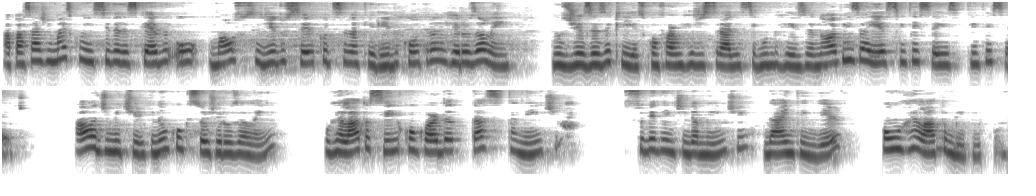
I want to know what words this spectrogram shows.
A passagem mais conhecida descreve o mal-sucedido cerco de Senaqueribe contra Jerusalém, nos dias de Ezequias, conforme registrado em 2 Reis 19 e Isaías 36 e 37. Ao admitir que não conquistou Jerusalém, o relato assírio concorda tacitamente, subentendidamente, dá a entender, com o relato bíblico.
